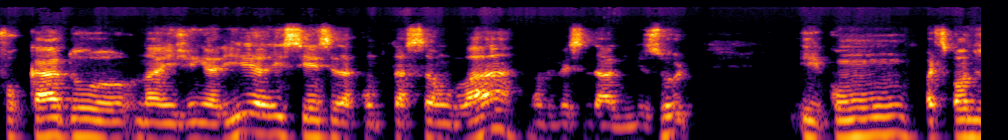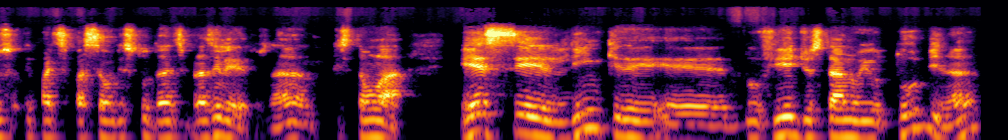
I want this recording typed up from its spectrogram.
focado na engenharia e ciência da computação lá na Universidade de Missouri e com participação de estudantes brasileiros, né, que estão lá. Esse link eh, do vídeo está no YouTube, né?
